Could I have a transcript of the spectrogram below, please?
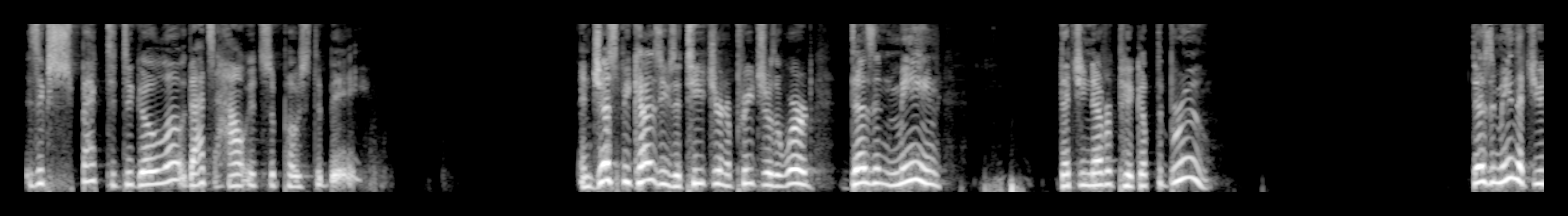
is expected to go low. That's how it's supposed to be. And just because he's a teacher and a preacher of the word doesn't mean that you never pick up the broom. Doesn't mean that you,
